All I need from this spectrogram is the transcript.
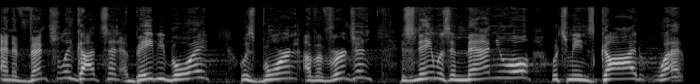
And eventually God sent a baby boy who was born of a virgin. His name was Emmanuel, which means God, what?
